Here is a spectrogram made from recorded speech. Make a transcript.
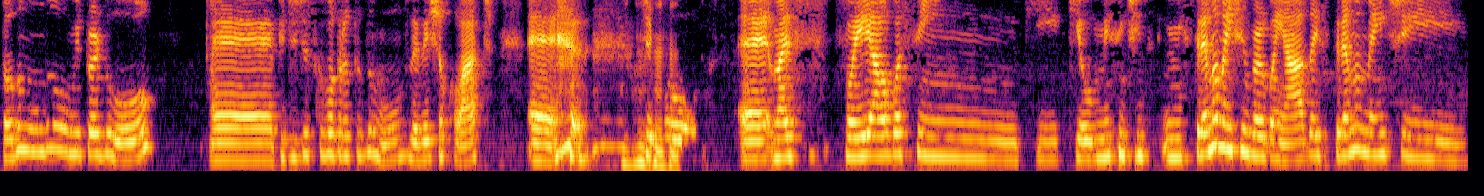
todo mundo me perdoou, é, pedi desculpa para todo mundo, levei chocolate. É, tipo, é, mas foi algo assim que, que eu me senti extremamente envergonhada, extremamente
